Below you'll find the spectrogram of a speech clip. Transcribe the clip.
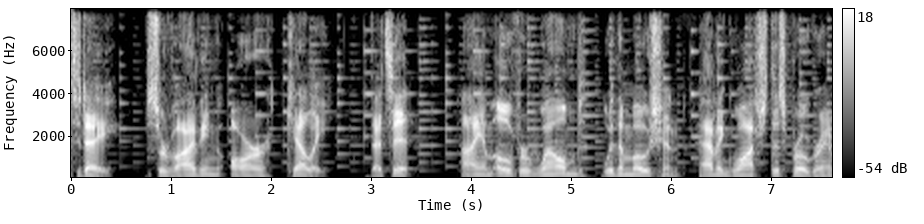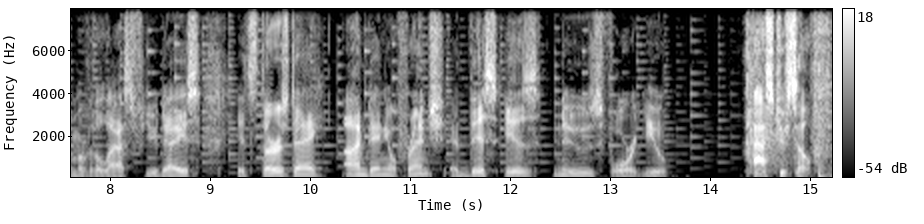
Today, surviving R. Kelly. That's it. I am overwhelmed with emotion having watched this program over the last few days. It's Thursday. I'm Daniel French, and this is news for you. Ask yourself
